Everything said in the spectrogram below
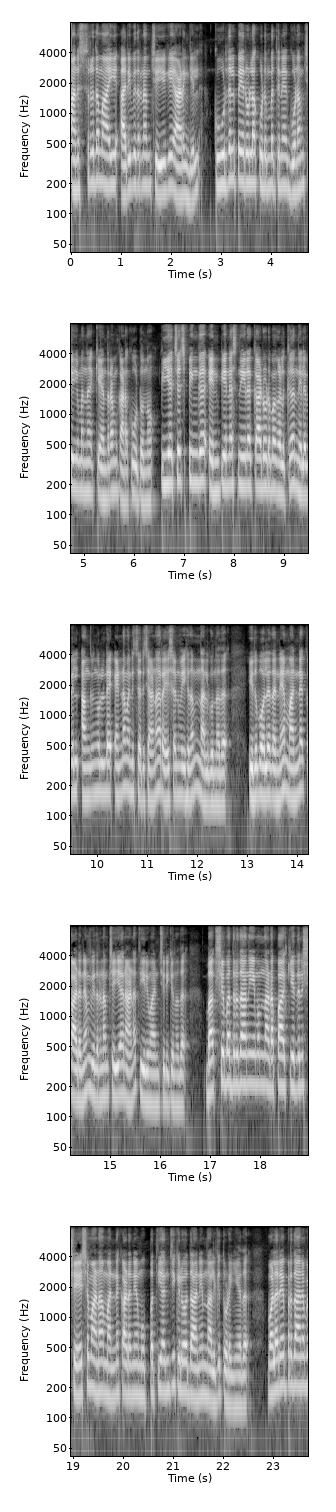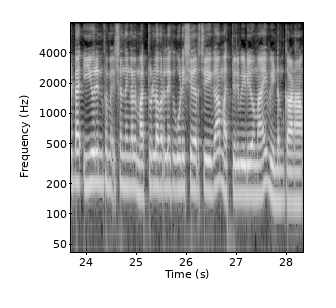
അനുസൃതമായി അരി വിതരണം ചെയ്യുകയാണെങ്കിൽ കൂടുതൽ പേരുള്ള കുടുംബത്തിന് ഗുണം ചെയ്യുമെന്ന് കേന്ദ്രം കണക്കുകൂട്ടുന്നു. P H H pink N P N S നീലക്കാർഡ് ഉടമകൾക്ക് നിലവിൽ അംഗങ്ങളുടെ എണ്ണമനുസരിച്ചാണ് റേഷൻ വിഹിതം നൽകുന്നത്. ഇതുപോലെ തന്നെ മഞ്ഞക്കാർഡിനും വിതരണം ചെയ്യാനാണ് തീരുമാനിച്ചിരിക്കുന്നത്. ഭക്ഷ്യഭദ്രതാ നിയമം നടപ്പാക്കിയതിന് ശേഷമാണ് മഞ്ഞക്കാടിന് മുപ്പത്തിയഞ്ച് കിലോ ധാന്യം നൽകി തുടങ്ങിയത്. വളരെ പ്രധാനപ്പെട്ട ഈ ഒരു ഇൻഫർമേഷൻ നിങ്ങൾ മറ്റുള്ളവരിലേക്ക് കൂടി ഷെയർ ചെയ്യുക. മറ്റൊരു വീഡിയോയുമായി വീണ്ടും കാണാം.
